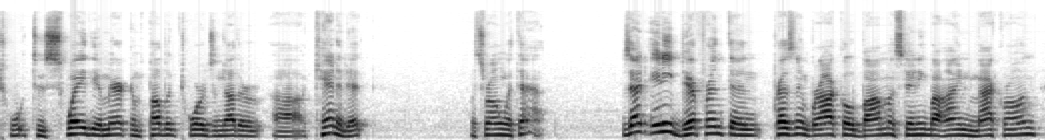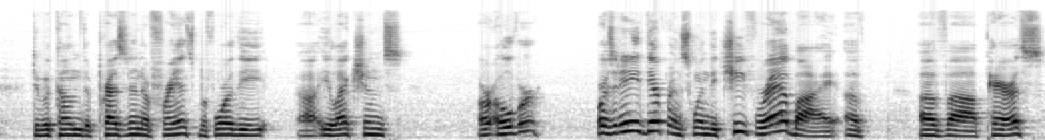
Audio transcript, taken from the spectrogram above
to, to, sway the American public towards another uh, candidate, what's wrong with that? Is that any different than President Barack Obama standing behind Macron to become the president of France before the uh, elections are over? Or is it any difference when the chief rabbi of, of uh, Paris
